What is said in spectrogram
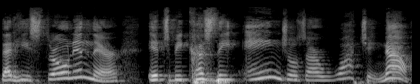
that he's thrown in there. It's because the angels are watching. Now,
